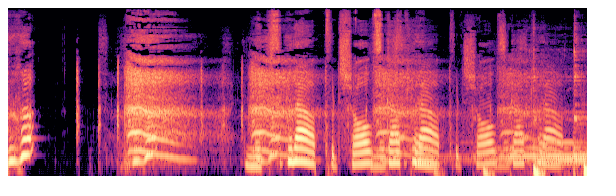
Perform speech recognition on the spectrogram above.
Mixing it up with Charles Gatlin. up up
